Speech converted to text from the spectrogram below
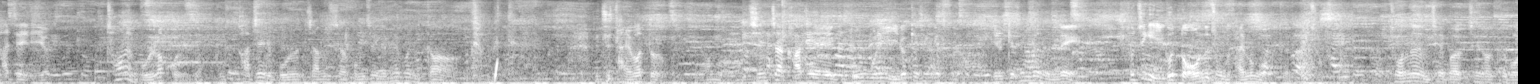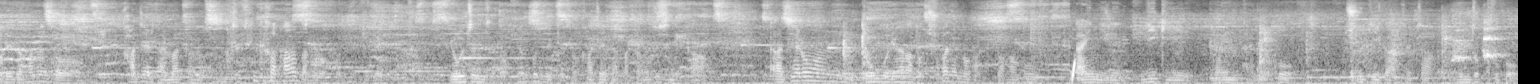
가젤이요? 처음에 몰랐거든요. 가젤이 뭐였지 하면서 제가 검색을 해보니까 진짜 닮았더라고요. 진짜 가젤 그 동물이 이렇게 생겼어요. 이렇게 생겼는데 솔직히 이것도 어느 정도 닮은 것 같아요. 그쵸? 저는 제, 머- 제가 그 머리를 하면서 가젤 닮았다는 생각을 하나도 안 근데 요즘 들어 팬분들께서 가젤 닮았다고 해주시니까 약간 새로운 동물이 하나 더 추가된 것 같기도 하고 라인이는 닉이 라인 닮았고 주디가 살짝 눈도 크고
